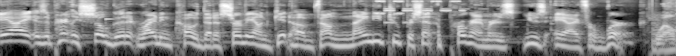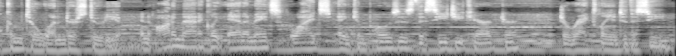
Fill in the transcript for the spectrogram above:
AI is apparently so good at writing code that a survey on GitHub found 92% of programmers use AI for work. Welcome to Wonder Studio and automatically animates, lights, and composes the CG character directly into the scene.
